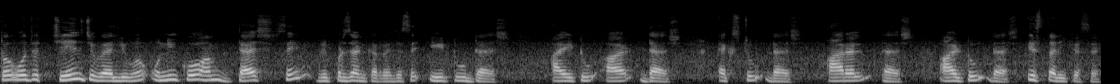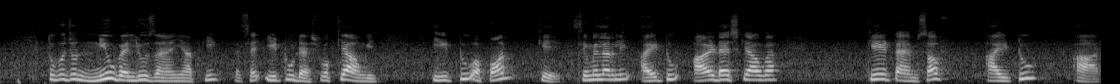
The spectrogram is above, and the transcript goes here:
तो वो जो चेंज वैल्यू है, उन्हीं को हम डैश से रिप्रेजेंट कर रहे हैं, जैसे E two dash I two R dash X two dash R L dash R two dash इस तरीके से। तो वो जो न्यू वैल्यूज़ आएँगी आपकी, जैसे ई टू डैश वो क्या होंगी? E two upon K similarly I two R dash क्या होगा? K times of I two R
